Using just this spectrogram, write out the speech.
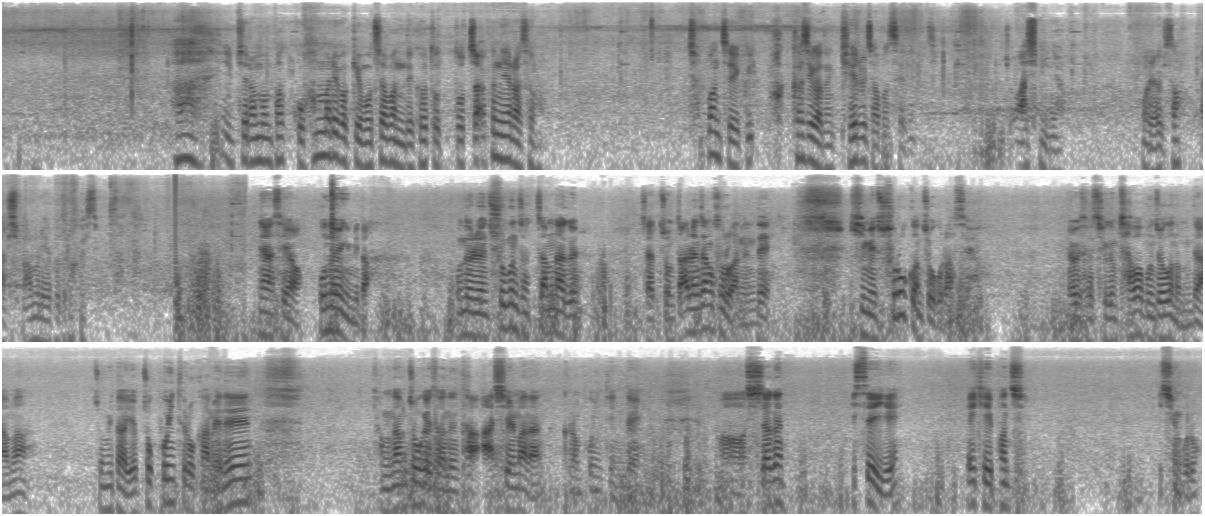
아 입질 한번 받고 한 마리밖에 못 잡았는데 그것도 또 작은 애라서 첫 번째 그 확까지 가던 개를 잡았어야 되는데 좀 아쉽네요. 오늘 여기서 낚시 마무리해 보도록 하겠습니다. 안녕하세요. 오노영입니다. 오늘은 출근 전 짬낙을 제가 좀 다른 장소로 왔는데 김해 수로권 쪽으로 왔어요. 여기서 지금 잡아본 적은 없는데 아마 좀 이따 옆쪽 포인트로 가면은 경남 쪽에서는 다 아실만한 그런 포인트인데 어, 시작은 이세이의 AK 펀치. 이 친구로.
